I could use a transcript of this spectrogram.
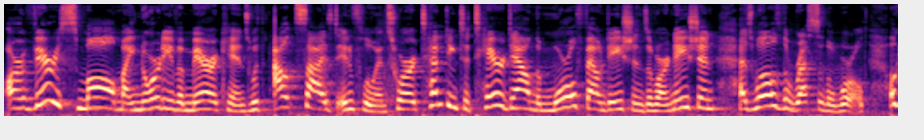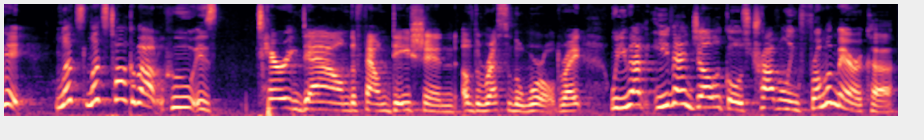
are a very small minority of Americans with outsized influence who are attempting to tear down the moral foundations of our nation as well as the rest of the world. Okay, let's let's talk about who is tearing down the foundation of the rest of the world, right? When you have evangelicals traveling from America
